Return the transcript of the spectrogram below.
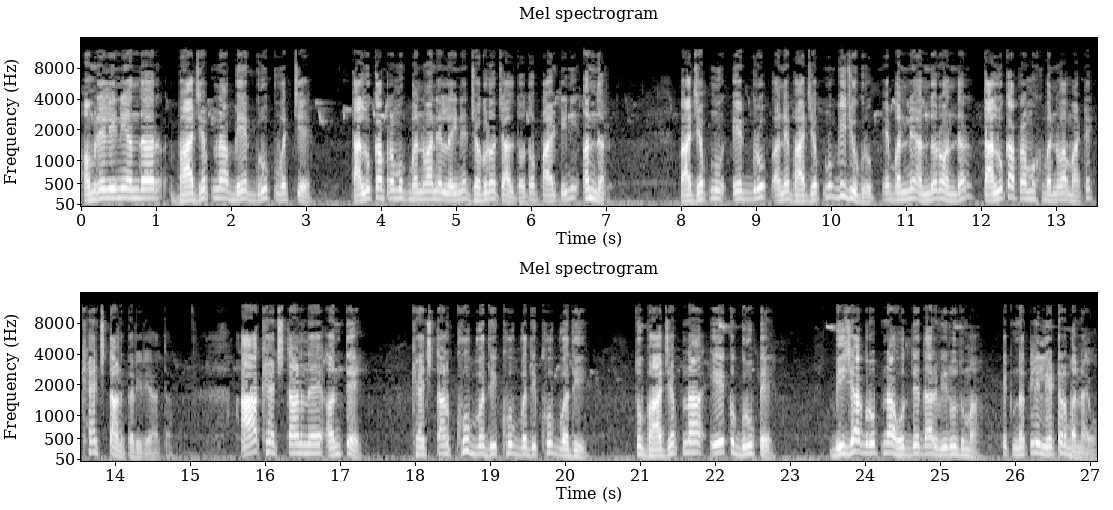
અમરેલીની અંદર ભાજપના બે ગ્રુપ વચ્ચે તાલુકા પ્રમુખ બનવાને લઈને ઝઘડો ચાલતો હતો પાર્ટીની અંદર. ભાજપનું એક ગ્રુપ અને ભાજપનું બીજું ગ્રુપ. એ બંને અંદરો અંદર તાલુકા પ્રમુખ બનવા માટે ખેંચતાણ કરી રહ્યા હતા. આ ખેંચતાણને અંતે ખેંચતાણ ખૂબ વધી ખૂબ વધી ખૂબ વધી તો ભાજપના એક ગ્રુપે બીજા ગ્રુપના હોદ્દેદાર વિરુદ્ધમાં એક નકલી લેટર બનાવ્યો.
